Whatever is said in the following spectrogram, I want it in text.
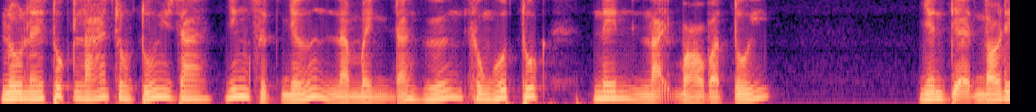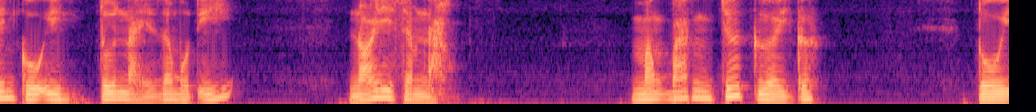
Lô lấy thuốc lá trong túi ra, Nhưng sực nhớ là mình đã hứa không hút thuốc, Nên lại bỏ vào túi. Nhân tiện nói đến cô in, Tôi nảy ra một ý. Nói đi xem nào. Mong bác chớ cười cơ. Tôi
